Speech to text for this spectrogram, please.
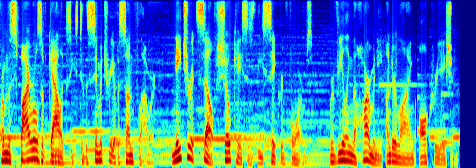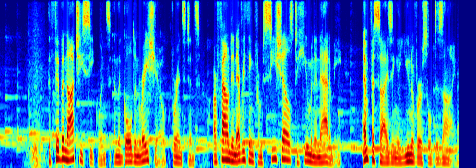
From the spirals of galaxies to the symmetry of a sunflower, nature itself showcases these sacred forms, revealing the harmony underlying all creation. The Fibonacci sequence and the golden ratio, for instance, are found in everything from seashells to human anatomy, emphasizing a universal design.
